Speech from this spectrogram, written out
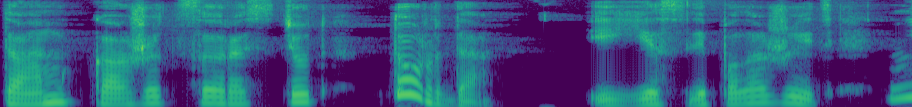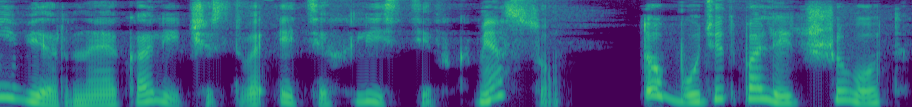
Там, кажется, растет торда, и если положить неверное количество этих листьев к мясу, то будет болеть живот.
